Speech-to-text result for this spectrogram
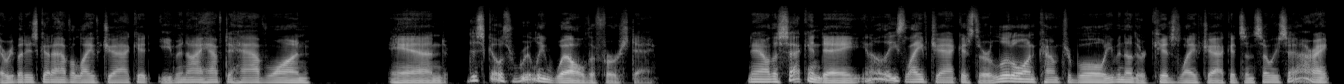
everybody's got to have a life jacket. Even I have to have one. And this goes really well the first day. Now, the second day, you know, these life jackets, they're a little uncomfortable, even though they're kids' life jackets. And so we say, all right,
